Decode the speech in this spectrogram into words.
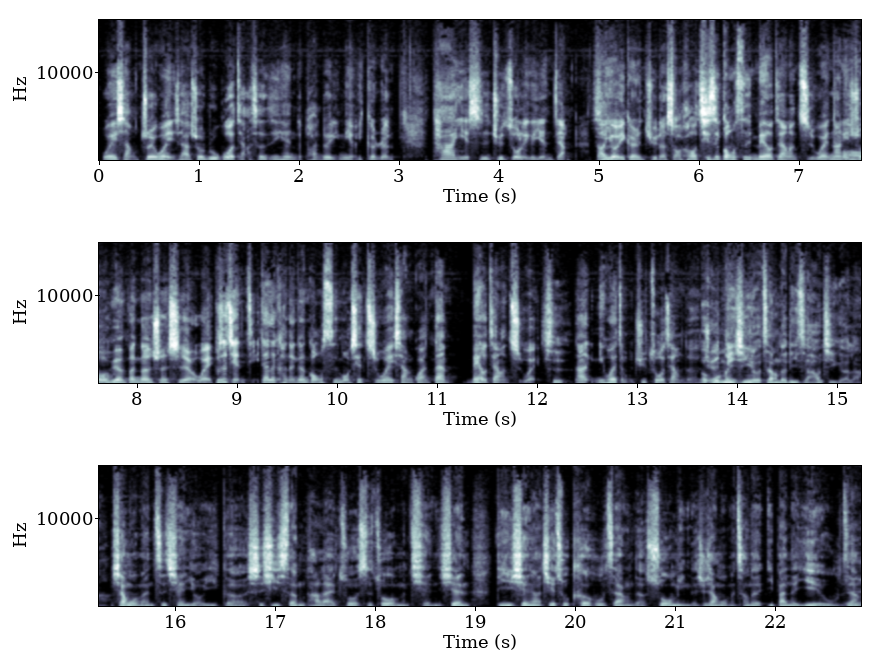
我也想追问一下说如果假设今天你的团队里面有一个人，他也是去做了一个演讲，然后有一个人举了手，后其实公司没有这样的职位，那你说哦缘分跟顺势而为，不是剪辑，但是可能跟公司某些职位相关，但没有这样的职位，是。那你会怎么去做这样的？呃我们已经有这样的例子好几个啦，像我们之前有一个实习生，他来做是做我们前线第一线要接触客户这样的说明的，就像我们称的一般的业务这样。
